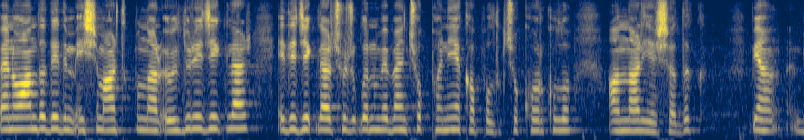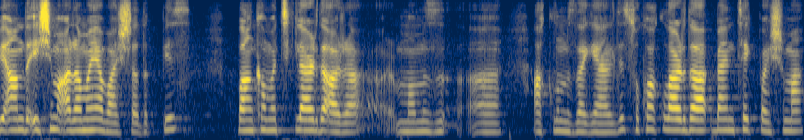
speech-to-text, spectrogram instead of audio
Ben o anda dedim eşim artık bunlar öldürecekler, edecekler çocuklarım ve ben çok paniğe kapıldık. Çok korkulu anlar yaşadık. Bir, an, bir anda eşimi aramaya başladık biz. Bankamatiklerde aramamız e, aklımıza geldi. Sokaklarda ben tek başıma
